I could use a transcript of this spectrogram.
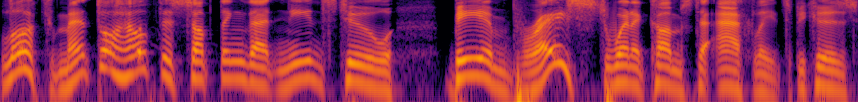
look, mental health is something that needs to be embraced when it comes to athletes because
